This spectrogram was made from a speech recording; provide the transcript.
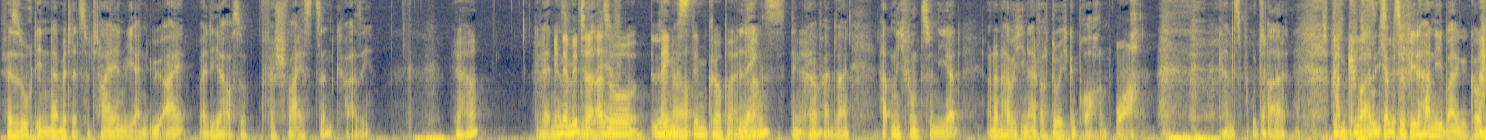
versucht, ihn in der Mitte zu teilen wie ein Ü-Ei, weil die ja auch so verschweißt sind quasi. Ja. In ja der so Mitte, also längs genau, dem Körper entlang. Längs dem Ja. Körper entlang. Hat nicht funktioniert und dann habe ich ihn einfach durchgebrochen. Boah. Ganz brutal. Ich bin quasi, ich habe zu viel Hannibal geguckt.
